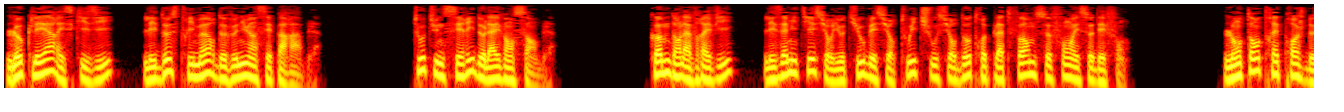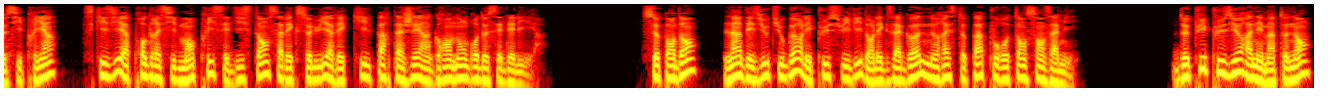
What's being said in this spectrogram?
Locléar et Skizzy, les deux streamers devenus inséparables. Toute une série de lives ensemble. Comme dans la vraie vie, les amitiés sur YouTube et sur Twitch ou sur d'autres plateformes se font et se défont. Longtemps très proche de Cyprien, Skizzy a progressivement pris ses distances avec celui avec qui il partageait un grand nombre de ses délires. Cependant, l'un des youtubeurs les plus suivis dans l'Hexagone ne reste pas pour autant sans amis. Depuis plusieurs années maintenant,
